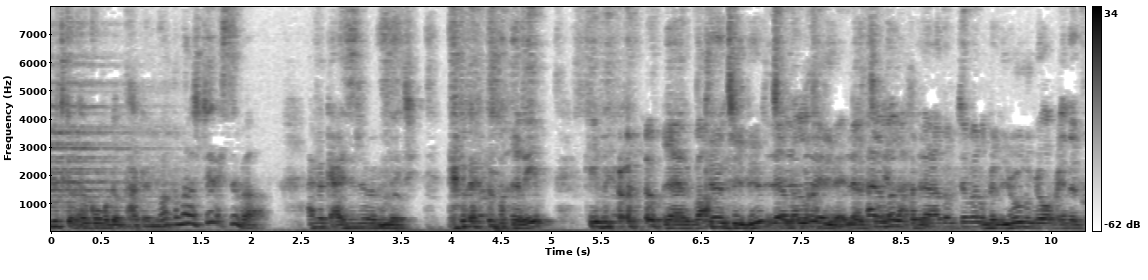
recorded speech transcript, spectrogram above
قلت لك الحكومة كتضحك علينا ما قدرتش حتى نحسبها عافاك عزيز لما بلاتي المغرب كيبيعوا المغاربه كان تيدير الثمن القديم الثمن القديم هذا الثمن القديم. مليون و140 الف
